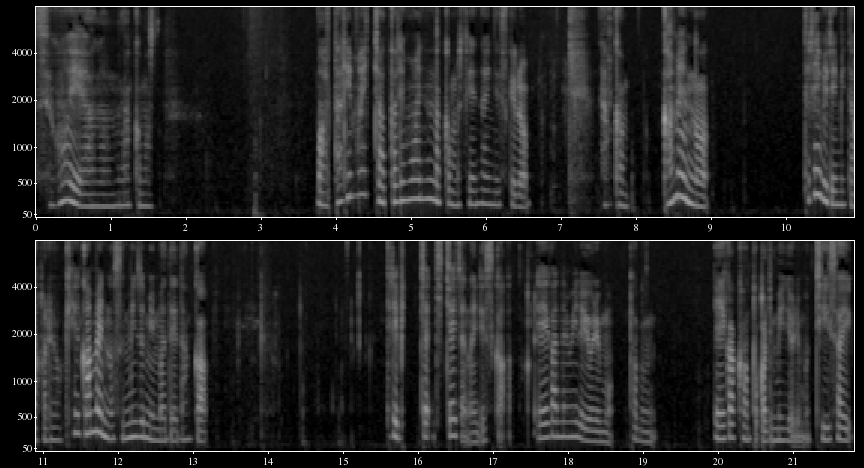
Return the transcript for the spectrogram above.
すごいあのなんかもうまあ当たり前っちゃ当たり前なのかもしれないんですけどなんか画面のテレビで見たから余計画面の隅々までなんかテレビちっちゃいじゃないですか。映画で見るよりも多分映画館とかで見るよりも小さい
